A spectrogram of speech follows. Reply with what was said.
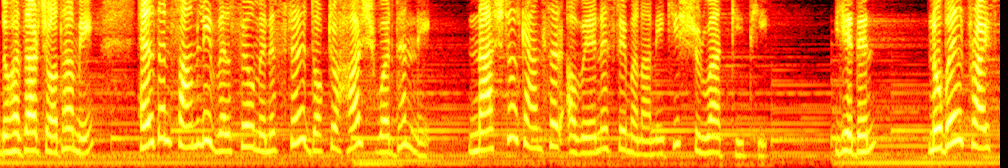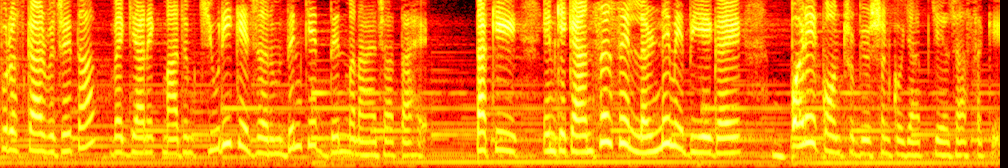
2014 में health and family welfare minister doctor Harshvardhan ने नेशनल कैंसर अवेयरनेस डे मनाने की शुरुआत की थी। ये दिन नोबेल प्राइज पुरस्कार विजेता वैज्ञानिक मैडम क्यूरी के जन्मदिन के दिन मनाया जाता है, ताकि इनके कैंसर से लड़ने में दिए गए बड़े कंट्रीब्यूशन को याद किया जा सके।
